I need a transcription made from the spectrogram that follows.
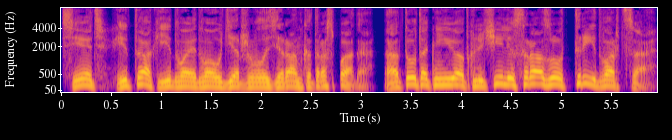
Сеть и так едва-едва удерживала Зеранг от распада, а тут от нее отключили сразу три дворца.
